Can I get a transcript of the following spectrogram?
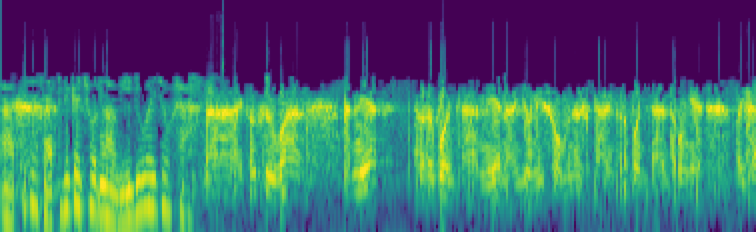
อ่าพุทธศาสนิกชนเหล่านี้ด้วยเจ้าค่ะได้ก็คือว่าอันเนี้ย กระบวนการนี้นะโยนิโสมนสการกระบวนการตรงเนี้ยไปใช้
